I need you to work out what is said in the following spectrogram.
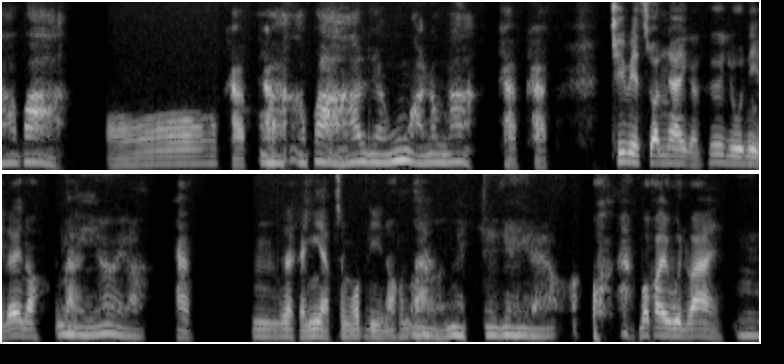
หาปลาอ๋อ ครับเอาครัไว้บหาปลาหาเลี้ยงงัวน้ำหน้าครับครับ ชีวิตส่วนใหญ่ก็คืออยู่นี่เลยเนาะคุณอยู่ตา นี่เลยล่ะครับ อืมแล้วก็เงียบสงบดีเนาะคุณเอตาอเม็ดเดีแล้วบ่ค่อยวุ่นวายอืม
